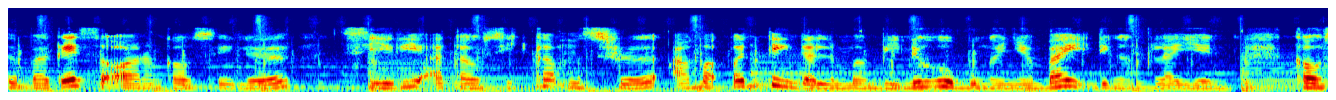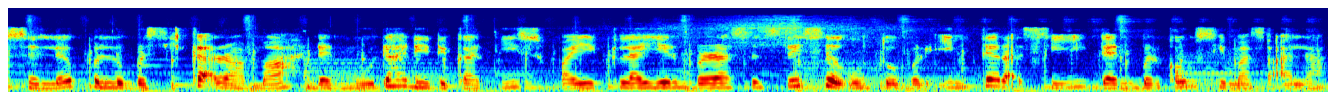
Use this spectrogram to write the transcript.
Sebagai seorang kaunselor, siri atau sikap mesra amat penting dalam membina hubungan yang baik dengan klien. Kaunselor perlu bersikap ramah dan mudah didekati supaya klien berasa selesa untuk berinteraksi dan berkongsi masalah.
